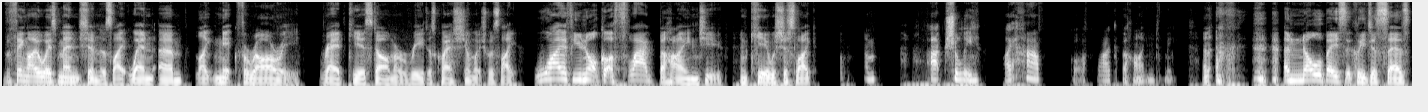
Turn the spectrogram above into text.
the thing I always mention is like when um like Nick Ferrari read Keir Starmer reader's question which was like, Why have you not got a flag behind you? And Keir was just like um actually I have got a flag behind me. And and Noel basically just says,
